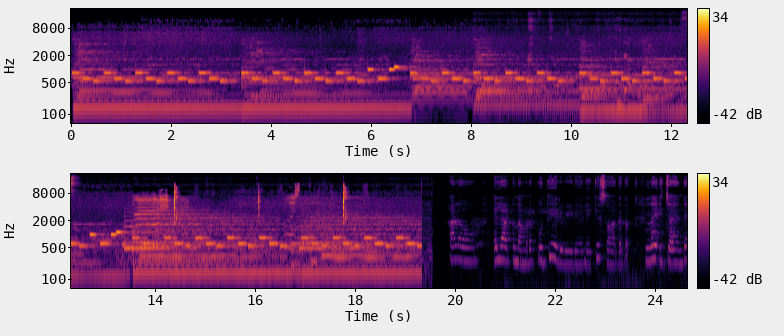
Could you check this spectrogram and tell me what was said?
Thank you. എല്ലാവർക്കും നമ്മുടെ പുതിയൊരു വീഡിയോയിലേക്ക് സ്വാഗതം. ഇന്ന് ഇച്ചായന്റെ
